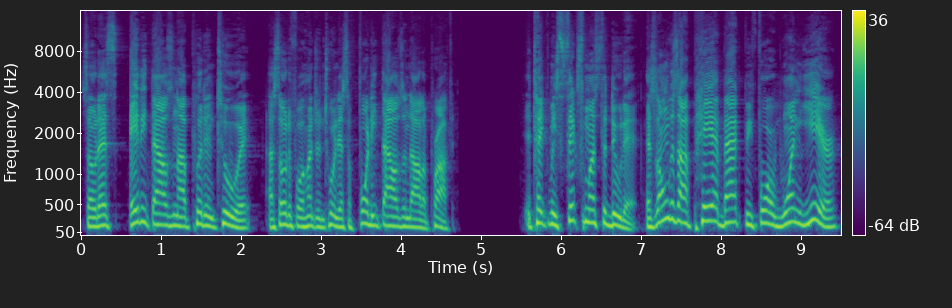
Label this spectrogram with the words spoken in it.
So that's 80,000 I put into it. I sold it for 120. That's a $40,000 profit. It takes me six months to do that. As long as I pay it back before one year,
